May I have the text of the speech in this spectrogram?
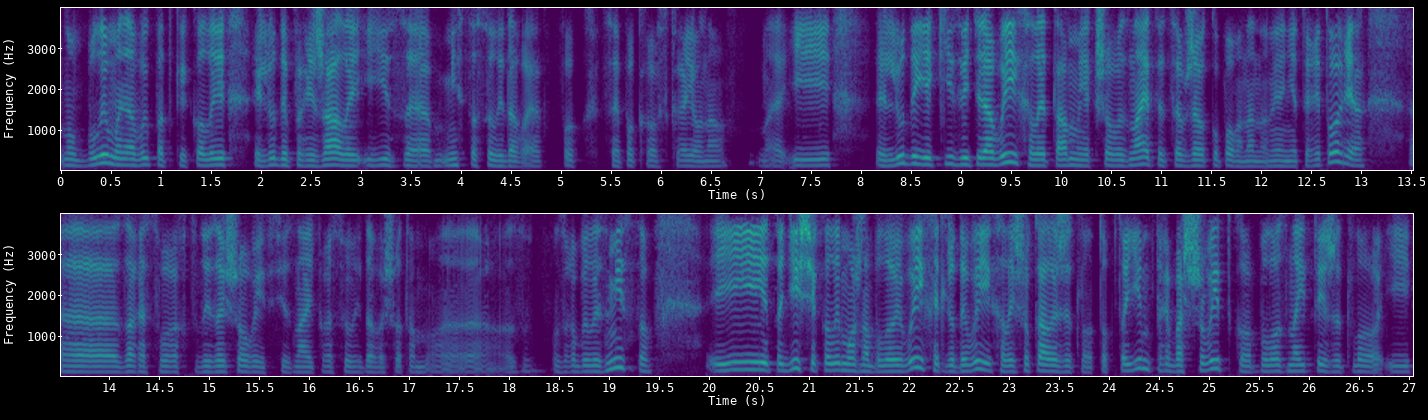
Ну, були в мене випадки, коли люди приїжджали із е, міста Селидове, це Покровськ району. Е, І люди, які звідтіля виїхали, там, якщо ви знаєте, це вже окупована на нині територія. Е, Зараз ворог туди зайшов і всі знають про Селидове, що там е, зробили з містом. І тоді ще, коли можна було і виїхати, люди виїхали і шукали житло. Тобто їм треба швидко було знайти житло. І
